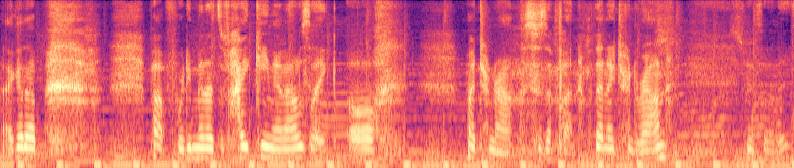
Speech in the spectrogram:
I got up about 40 minutes of hiking and I was like, oh, I'm gonna turn around. This isn't fun. But then I turned around I saw this.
